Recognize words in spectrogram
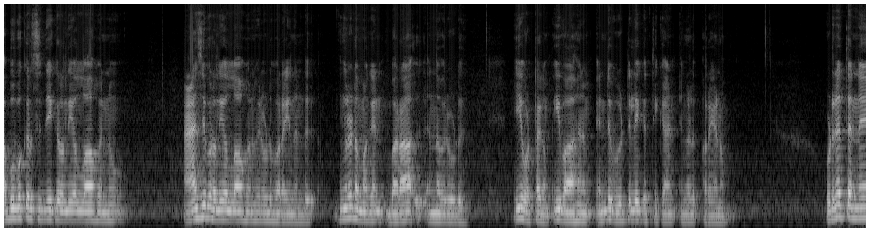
അബൂബക്കർ സിദ്ദീഖ് റലി അള്ളാഹുനു ആസിബ് റലി അള്ളാഹുനുവിനോട് പറയുന്നുണ്ട് നിങ്ങളുടെ മകൻ ബറാ എന്നവരോട് ഈ ഒട്ടകം ഈ വാഹനം എന്റെ വീട്ടിലേക്ക് എത്തിക്കാൻ നിങ്ങൾ പറയണം. ഉടനെ തന്നെ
